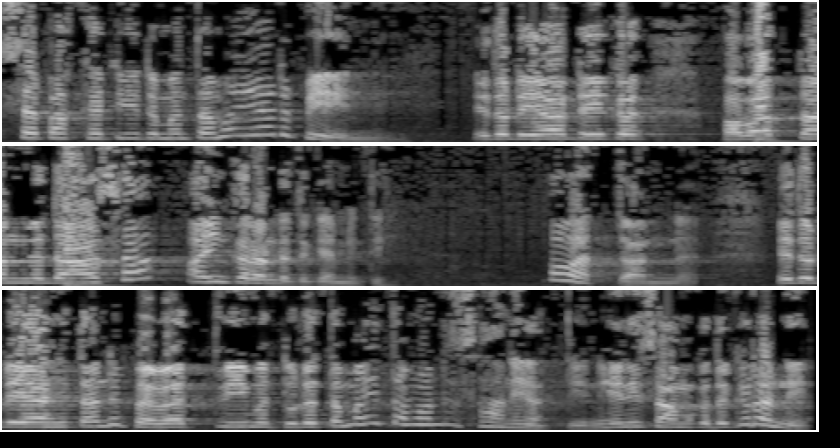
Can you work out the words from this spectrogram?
සැපක් හැටියටම තම යට පේන්නේ. එතොට එයාට ඒක පවත්වන්න දස අයින් කරන්නට කැමිති. පවත්වන්න. එතොට එයා හිතන්න පැවැත්වීම තුළ තමයි තමන්ට සානයක්තිය ඒ නිසාමකද කරන්නේ.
